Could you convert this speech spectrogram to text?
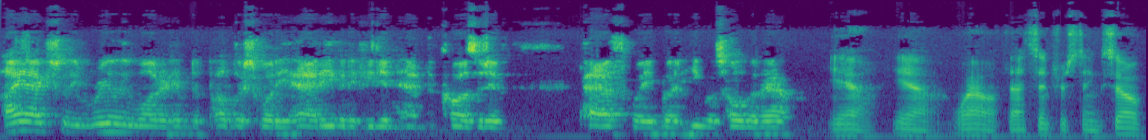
I actually really wanted him to publish what he had, even if he didn't have the causative pathway, but he was holding out. Yeah, yeah. Wow, that's interesting. So,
